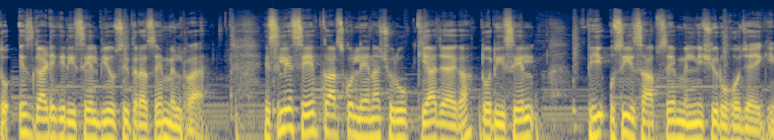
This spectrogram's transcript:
तो इस गाड़ी की रीसेल भी उसी तरह से मिल रहा है। इसलिए सेफ़ कार्स को लेना शुरू किया जाएगा तो रीसेल भी उसी हिसाब से मिलनी शुरू हो जाएगी।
